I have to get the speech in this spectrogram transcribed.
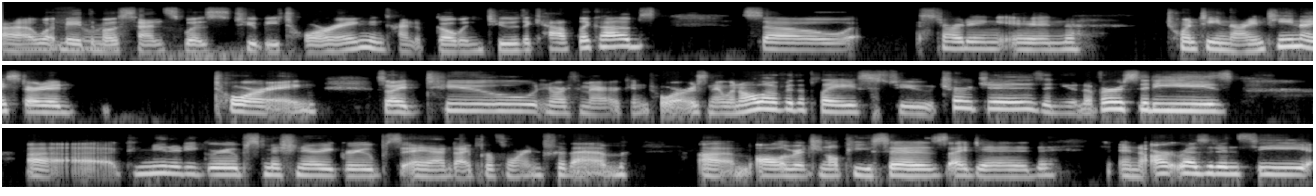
uh, what made sure. the most sense was to be touring and kind of going to the Catholic hubs. So, starting in 2019, I started touring. So, I had two North American tours, and I went all over the place to churches and universities, uh, community groups, missionary groups, and I performed for them. Um, all original pieces. I did an art residency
